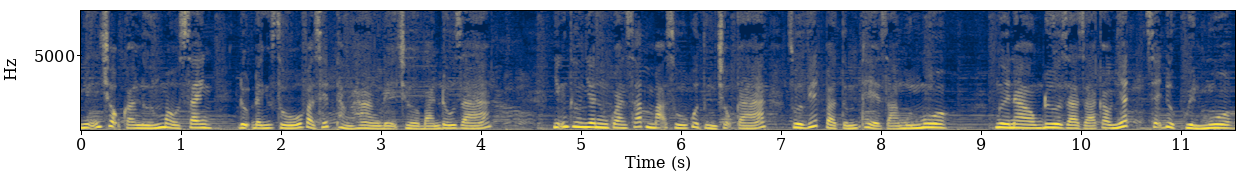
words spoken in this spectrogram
Những chậu cá lớn màu xanh được đánh số và xếp thẳng hàng để chờ bán đấu giá. Những thương nhân quan sát mã số của từng chậu cá rồi viết vào tấm thẻ giá muốn mua. Người nào đưa ra giá cao nhất sẽ được quyền mua.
